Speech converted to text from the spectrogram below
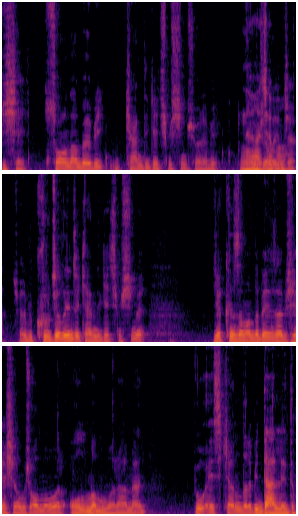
bir şey. Sonradan böyle bir kendi geçmişim şöyle bir Ne acaba? kurcalayınca, şöyle bir kurcalayınca kendi geçmişimi yakın zamanda benzer bir şey yaşamamış olmama, olmamama rağmen bu eski anıları bir derledim.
